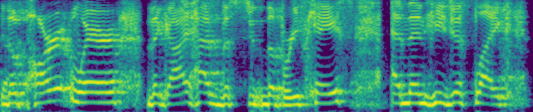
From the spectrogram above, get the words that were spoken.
The part where the guy has the the briefcase and then he just like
